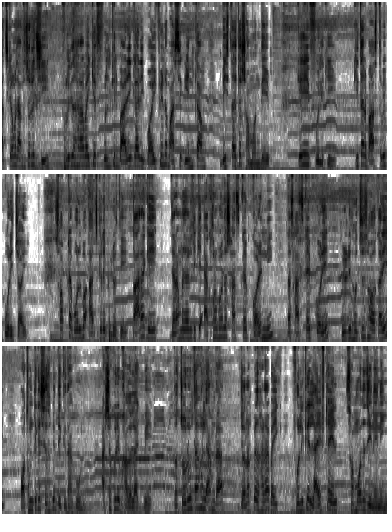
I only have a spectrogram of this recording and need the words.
আজকে আমরা জানতে চলেছি ফুলকি ধারাবাহিকের ফুলকির বাড়ি, গাড়ি বয়ফ্রেন্ড ও মাসিক ইনকাম বিস্তারিত সম্বন্ধে। কে এই ফুলকি? কি তার বাস্তবে পরিচয়? সবটা বলব আজকের ভিডিওতে। তার আগে যারা আমার চ্যানেলটিকে এখনও পর্যন্ত সাবস্ক্রাইব করেননি, তারা সাবস্ক্রাইব করে ভিডিওটি ধৈর্য সহকারে প্রথম থেকে শেষ অবধি দেখতে থাকুন। আশা করি ভালো লাগবে। তো চলুন তাহলে আমরা জনপ্রিয় ধারাবাহিক ফুলকির লাইফস্টাইল সম্বন্ধে জেনে নিই।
